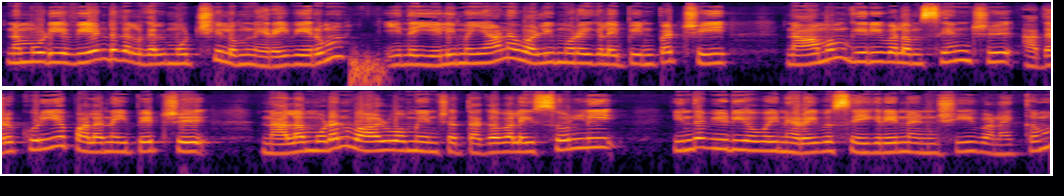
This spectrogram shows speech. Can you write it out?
நம்முடைய வேண்டுதல்கள் முற்றிலும் நிறைவேறும். இந்த எளிமையான வழிமுறைகளை பின்பற்றி நாமும் கிரிவலம் சென்று அதற்குரிய பலனை பெற்று நலமுடன் வாழ்வோம் என்ற தகவலை சொல்லி இந்த வீடியோவை நிறைவு செய்கிறேன். நன்றி வணக்கம்.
